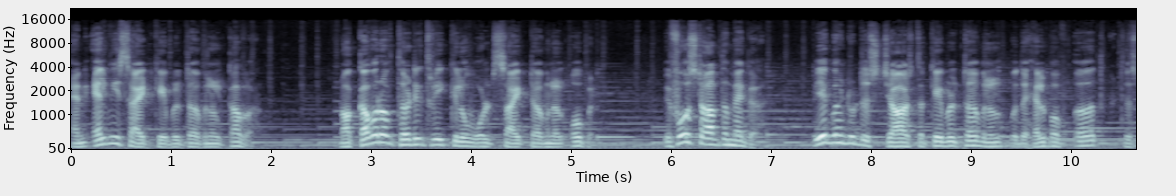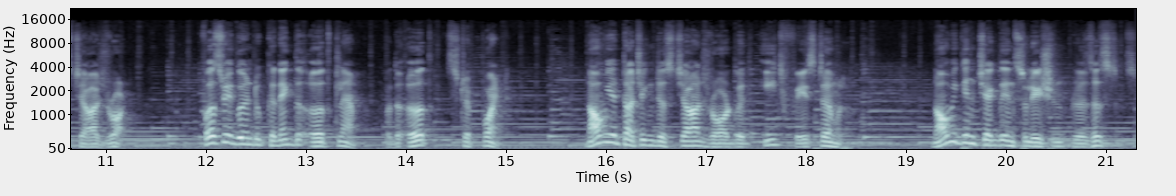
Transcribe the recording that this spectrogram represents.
and LV side cable terminal cover. Now cover of 33 kV side terminal open. Before start the megger, we are going to discharge the cable terminal with the help of earth discharge rod. First we are going to connect the earth clamp with the earth strip point. Now we are touching discharge rod with each face terminal. Now we can check the insulation resistance.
